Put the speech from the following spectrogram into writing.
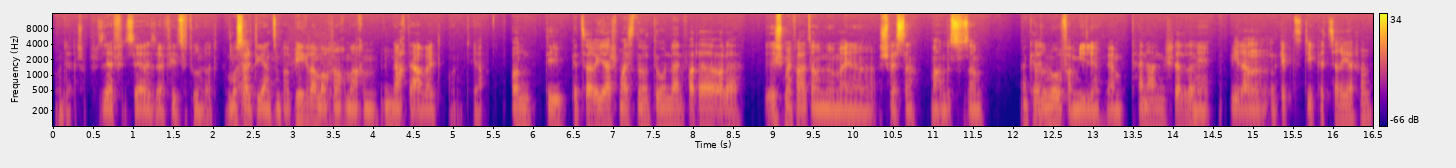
Und ja, ich habe sehr, sehr, sehr viel zu tun dort. Ich muss halt die ganzen Papierkram auch noch machen nach der Arbeit. Und ja, Und die Pizzeria schmeißt nur du und dein Vater oder? Ich, mein Vater und nur meine Schwester machen das zusammen. Okay. Also nur Familie. Wir haben Keine Angestellte. nee, Wie lange gibt es die Pizzeria schon?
